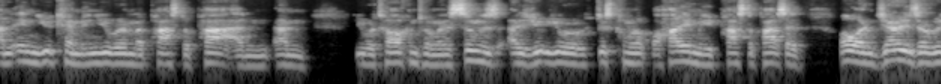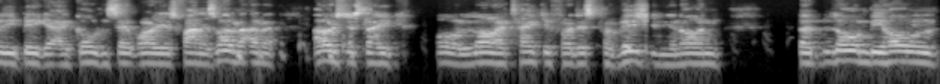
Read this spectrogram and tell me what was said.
and in you came in. You were in with Pastor Pat, and and you were talking to him. And as soon as as you, you were just coming up behind me, Pastor Pat said, "Oh, and Gerry's a really big uh, Golden State Warriors fan as well." And, and I was just like, "Oh Lord, thank you for this provision," you know. And but lo and behold,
